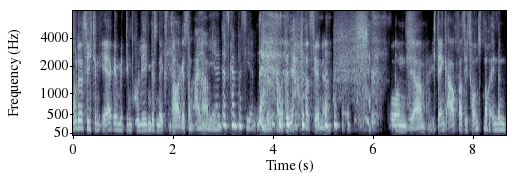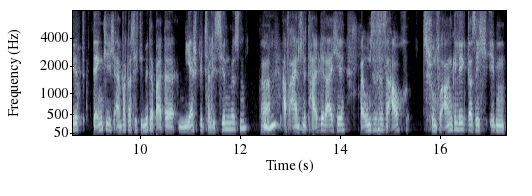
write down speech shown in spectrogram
Oder sich den Ärger mit dem Kollegen des nächsten Tages dann einhandeln. Ja, das kann passieren. Das kann natürlich auch passieren, ja. Und ja, ich denke auch, was sich sonst noch ändern wird, denke ich einfach, dass sich die Mitarbeiter mehr spezialisieren müssen ja, mhm. auf einzelne Teilbereiche. Bei uns ist es auch schon so angelegt, dass ich eben,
